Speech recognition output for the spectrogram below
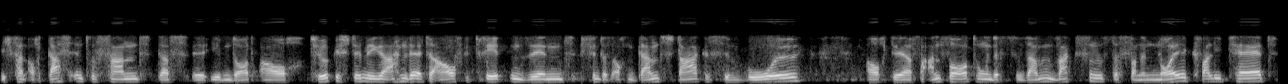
Ich fand auch das interessant, dass äh, eben dort auch türkischstämmige Anwälte aufgetreten sind. Ich finde das auch ein ganz starkes Symbol auch der Verantwortung des Zusammenwachsens. Das war eine neue Qualität.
